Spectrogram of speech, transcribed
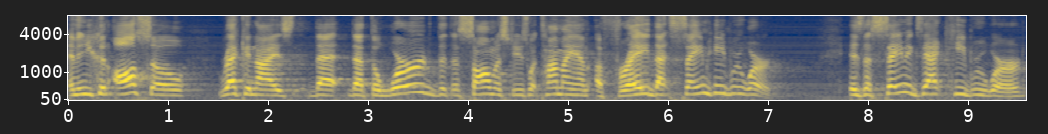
And then you can also recognize that, that the word that the psalmist used, what time I am afraid, that same Hebrew word is the same exact Hebrew word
